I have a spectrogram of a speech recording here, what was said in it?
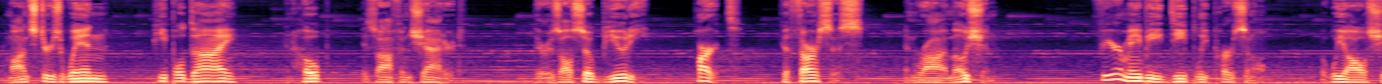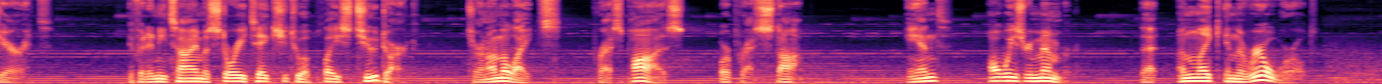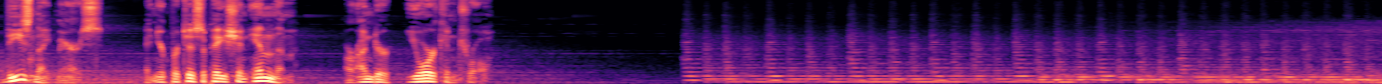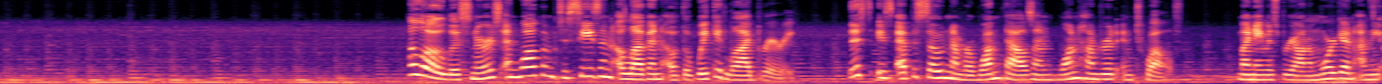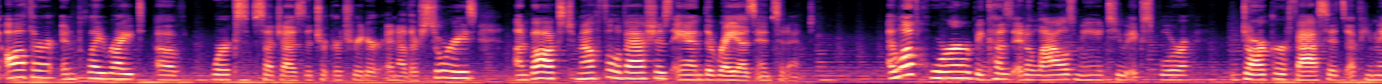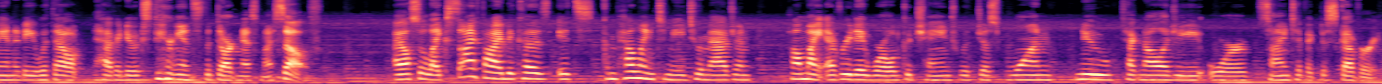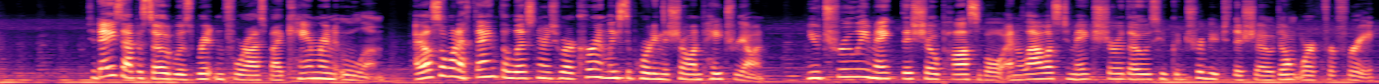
Monsters win, people die, and hope is often shattered. There is also beauty, heart, catharsis, and raw emotion. Fear may be deeply personal, but we all share it. If at any time a story takes you to a place too dark, turn on the lights, press pause, or press stop. And always remember that, unlike in the real world, these nightmares and your participation in them are under your control. Hello, listeners, and welcome to season 11 of The Wicked Library. This is episode number 1112. My name is Brianna Morgan. I'm the author and playwright of works such as The Trick or Treater and Other Stories, Unboxed, Mouthful of Ashes, and The Reyes Incident. I love horror because it allows me to explore darker facets of humanity without having to experience the darkness myself. I also like sci fi because it's compelling to me to imagine how my everyday world could change with just one new technology or scientific discovery. Today's episode was written for us by Cameron Ulam. I also want to thank the listeners who are currently supporting the show on Patreon. You truly make this show possible and allow us to make sure those who contribute to the show don't work for free.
